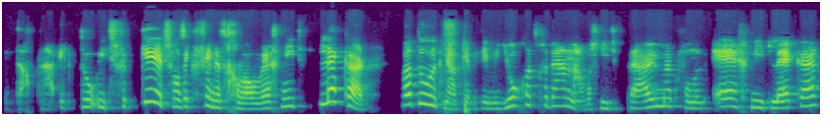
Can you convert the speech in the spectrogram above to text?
ik dacht, nou, ik doe iets verkeerds, want ik vind het gewoonweg niet lekker. Wat doe ik nou? Ik heb het in mijn yoghurt gedaan. Nou, was niet te pruimen. Ik vond het echt niet lekker.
